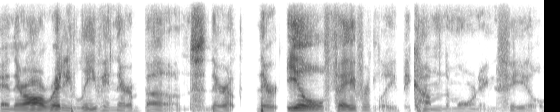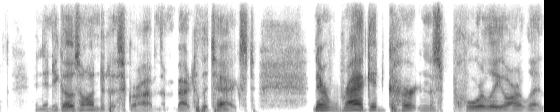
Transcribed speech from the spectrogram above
and they're already leaving their bones. They're they're ill favoredly become the morning field. And then he goes on to describe them. Back to the text. Their ragged curtains poorly are let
